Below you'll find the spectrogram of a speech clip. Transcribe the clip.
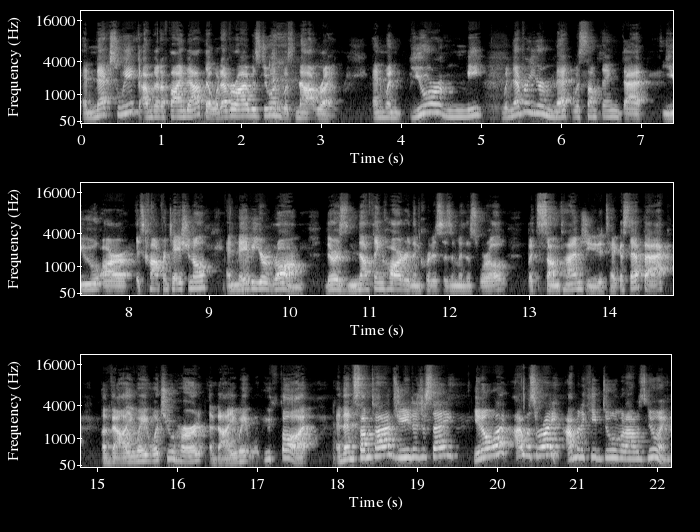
And next week, I'm going to find out that whatever I was doing was not right. And when you're meet, whenever you're met with something that you are, it's confrontational, and maybe you're wrong. There is nothing harder than criticism in this world. But sometimes you need to take a step back, evaluate what you heard, evaluate what you thought, and then sometimes you need to just say, you know what? I was right. I'm going to keep doing what I was doing.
